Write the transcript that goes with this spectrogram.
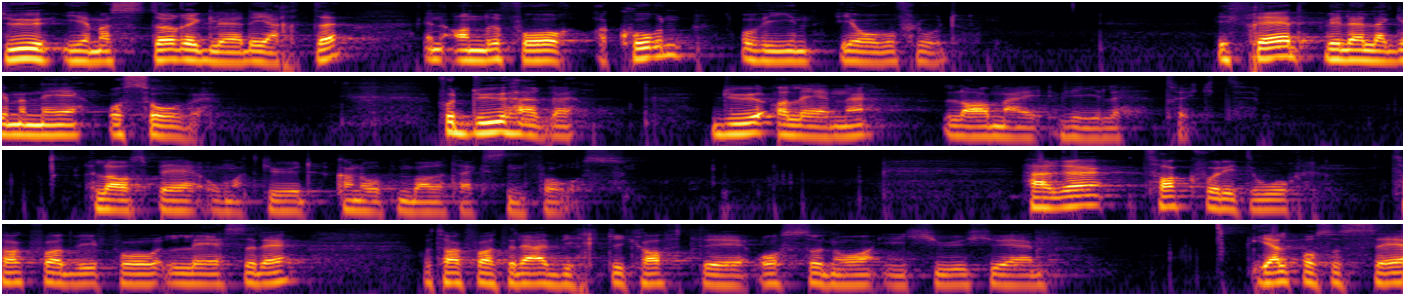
Du gir meg større glede i hjertet enn andre får av korn og vin i overflod. I fred vil jeg legge meg ned og sove. For du, Herre, du alene, la meg hvile trygt. La oss be om at Gud kan åpenbare teksten for oss. Herre, takk for ditt ord. Takk for at vi får lese det og takk for at det er virkekraftig også nå i 2021. Hjelp oss å se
